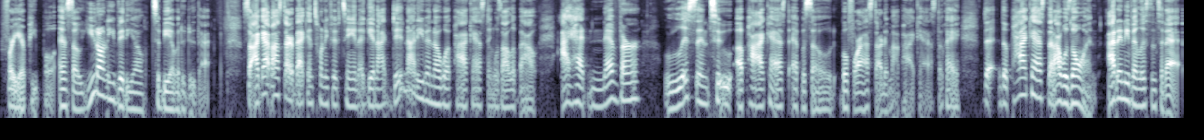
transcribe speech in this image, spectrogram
for your people. And so you don't need video to be able to do that. So I got my start back in 2015. Again, I did not even know what podcasting was all about. I had never listened to a podcast episode before I started my podcast, okay? The the podcast that I was on, I didn't even listen to that.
